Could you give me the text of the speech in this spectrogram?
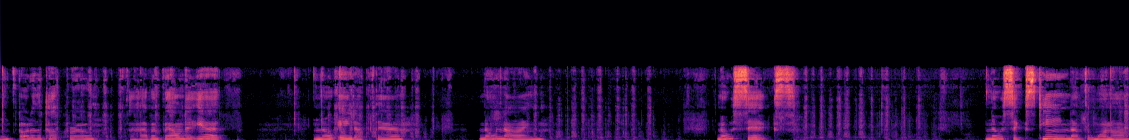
Let's go to the top row. I haven't found it yet. No eight up there. No nine. No six. No 16, that's a one-off.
